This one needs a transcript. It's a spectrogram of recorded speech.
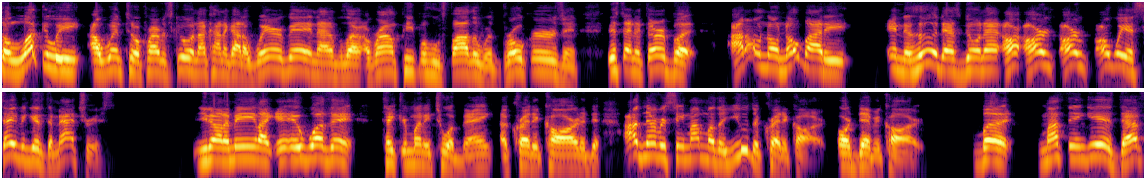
So luckily, I went to a private school and I kind of got aware of it, and I was like, around people whose father was brokers and this, that, and the third. But I don't know nobody in the hood that's doing that. Our our our our way of saving is the mattress. You know what I mean? Like it, it wasn't take your money to a bank, a credit card. De- I've never seen my mother use a credit card or debit card. But my thing is that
